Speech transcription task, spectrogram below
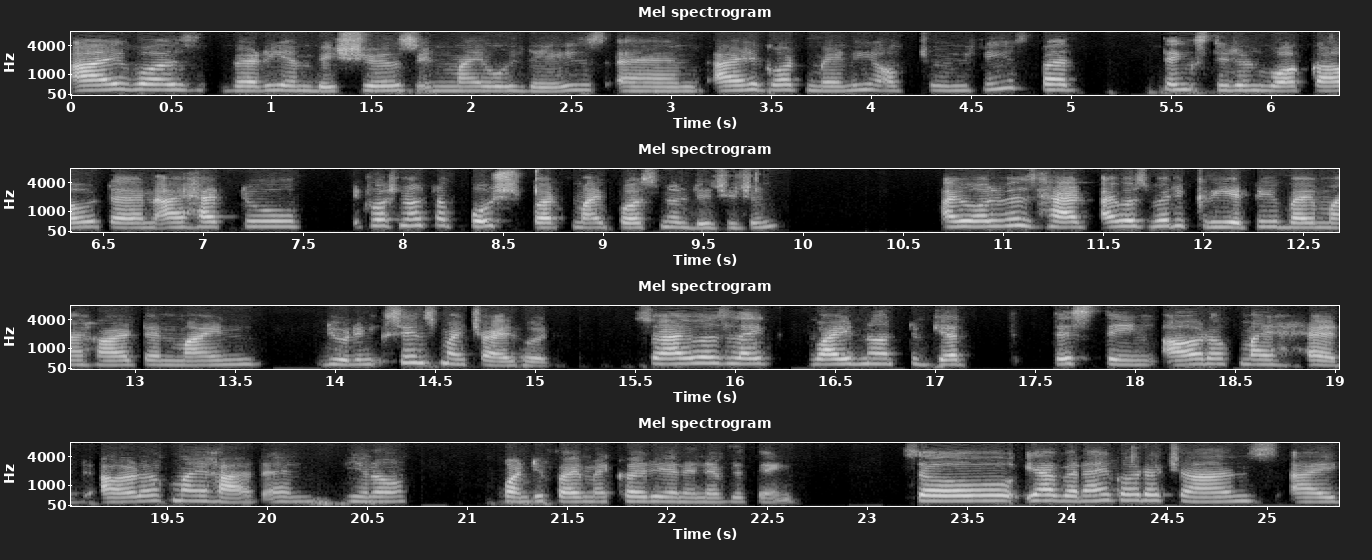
i was very ambitious in my old days and i got many opportunities but things didn't work out and i had to it was not a push but my personal decision. I always had i was very creative by my heart and mind during since my childhood. So i was like why not to get this thing out of my head out of my heart and you know quantify my career and everything. So yeah when i got a chance i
